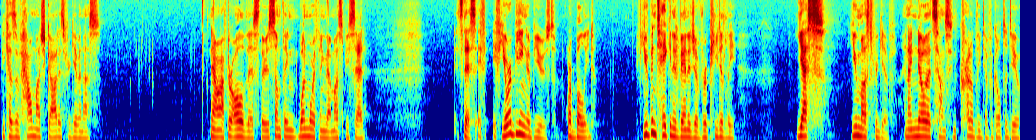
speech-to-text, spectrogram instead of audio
because of how much God has forgiven us. Now, after all of this, there is something, one more thing that must be said. It's this if, if you're being abused or bullied, if you've been taken advantage of repeatedly, yes, you must forgive. And I know that sounds incredibly difficult to do.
